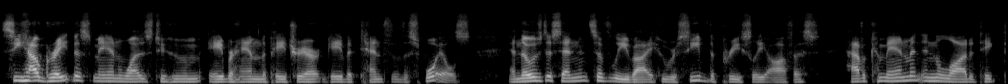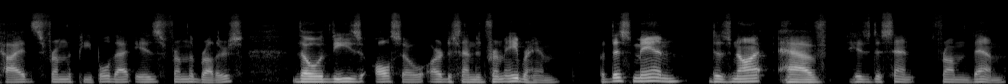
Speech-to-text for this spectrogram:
See how great this man was to whom Abraham the patriarch gave a tenth of the spoils. And those descendants of Levi who received the priestly office have a commandment in the law to take tithes from the people, that is, from the brothers, though these also are descended from Abraham. But this man does not have his descent from them,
